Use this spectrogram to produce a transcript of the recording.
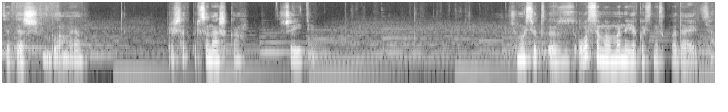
Це теж була моя персонажка Шейді. Чомусь от е, з осами в мене якось не складається.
